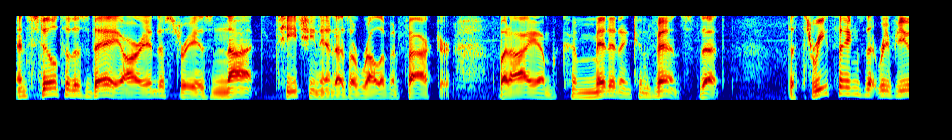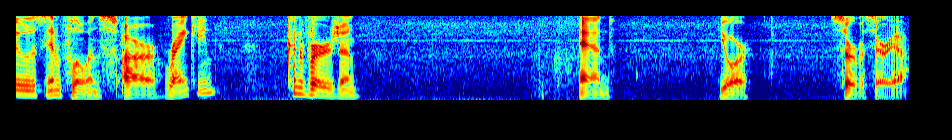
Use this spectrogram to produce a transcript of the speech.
And still to this day, our industry is not teaching it as a relevant factor. But I am committed and convinced that the three things that reviews influence are ranking, conversion, and your service area.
